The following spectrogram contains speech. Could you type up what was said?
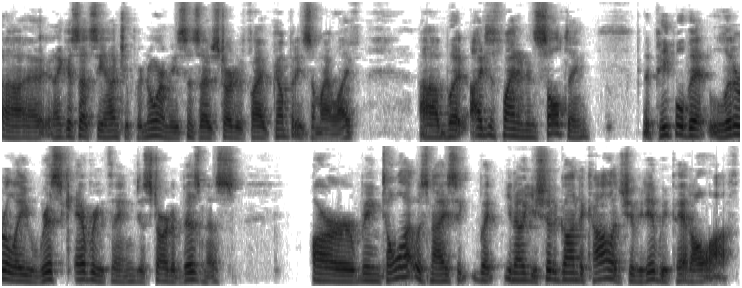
uh, and I guess that's the entrepreneur in me since I've started five companies in my life. Uh, but I just find it insulting that people that literally risk everything to start a business are being told well, that was nice, but you know you should have gone to college. If you did, we pay it all off.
